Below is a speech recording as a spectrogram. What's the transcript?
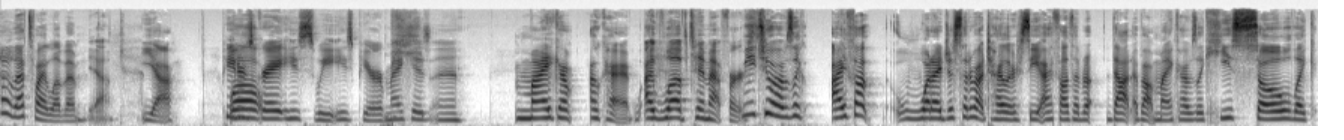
oh, that's why I love him. yeah. Yeah, Peter's Well- great. He's sweet. He's pure. Mike is. Eh. Mike. um, Okay, I loved him at first. me too. I was like, I thought what I just said about Tyler C. I thought that about, that about Mike. I was like, he's so like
